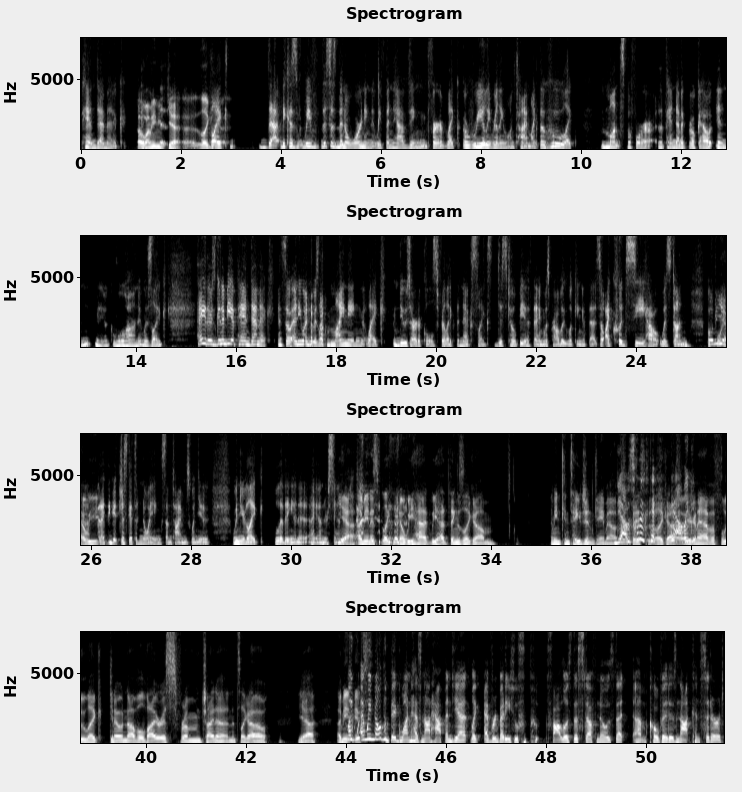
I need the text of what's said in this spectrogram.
pre-pandemic. Oh, I mean, yeah, uh, like, like that because we've this has been a warning that we've been having for like a really really long time like the who like months before the pandemic broke out in you know, wuhan it was like hey there's going to be a pandemic and so anyone who was like mining like news articles for like the next like dystopia thing was probably looking at that so i could see how it was done Well, before mean, yeah, that. we- but i think it just gets annoying sometimes when you when you're like living in it. I understand yeah i mean it's like you know we had we had things like um i mean contagion came out Yeah, I was gonna basically like oh yeah, like- you're gonna have a flu like you know novel virus from china and it's like oh yeah. I mean Like, and we know the big one has not happened yet. Like everybody who, f- who follows this stuff knows that um, COVID is not considered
